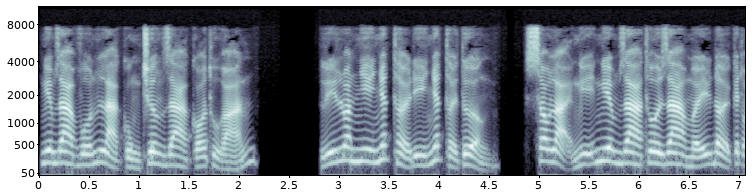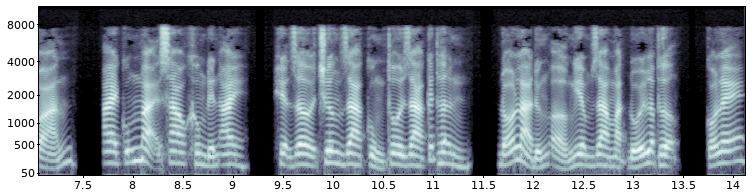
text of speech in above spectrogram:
nghiêm gia vốn là cùng trương gia có thủ án. Lý Loan Nhi nhất thời đi nhất thời tưởng, sau lại nghĩ nghiêm gia thôi ra mấy đời kết toán, ai cũng mại sao không đến ai, hiện giờ trương gia cùng thôi ra kết thân, đó là đứng ở nghiêm ra mặt đối lập thượng, có lẽ,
